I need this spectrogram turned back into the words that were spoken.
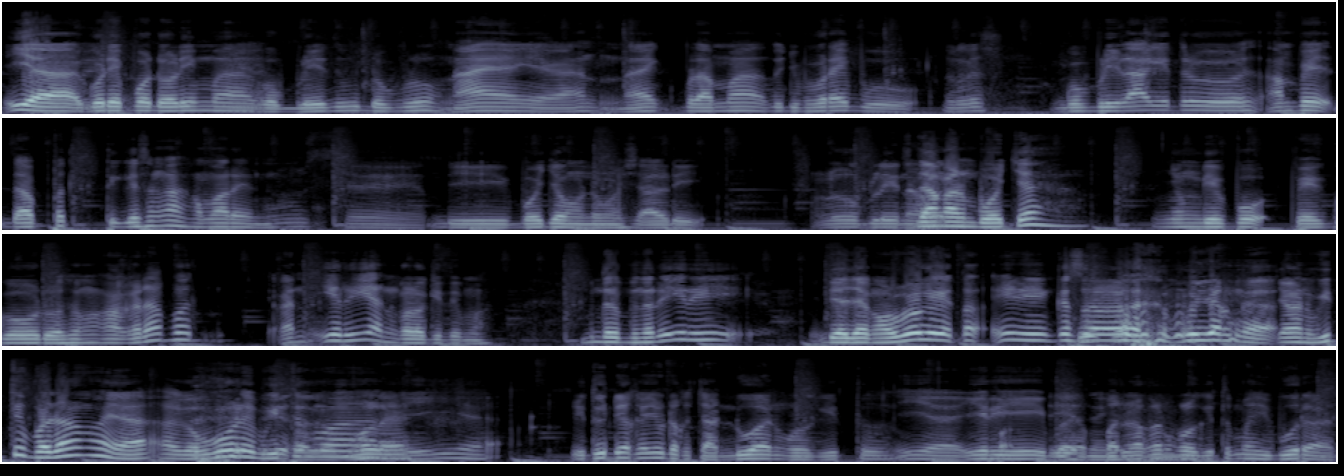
Iya, gue depo 25, Iya. gue beli itu 20 naik ya kan, naik berapa 70 ribu. Terus Gue beli lagi terus, sampai dapet tiga setengah kemarin buset. di Bojong sama Mas Aldi. Lu beli. Sedangkan bocah nyong depo pego dua setengah kagak dapet, kan irian kalau gitu mah. Bener-bener iri. Diajak ngobrol kayak ini kesel. Buyang enggak? Jangan gitu padahal mah ya, kagak boleh begitu Kagak mah. boleh. Iya. Itu dia kayaknya udah kecanduan kalau gitu. Iya, iri Iya, ibaratnya padahal kan gitu. kalau gitu mah hiburan.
